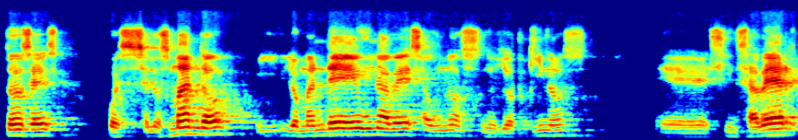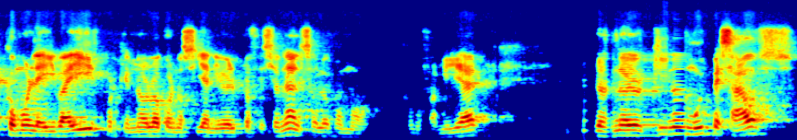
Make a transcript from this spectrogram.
Entonces, pues se los mando y lo mandé una vez a unos neoyorquinos eh, sin saber cómo le iba a ir, porque no lo conocía a nivel profesional, solo como, como familiar. Los neoyorquinos muy pesados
